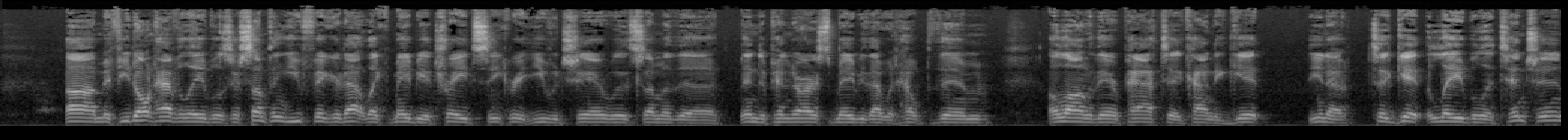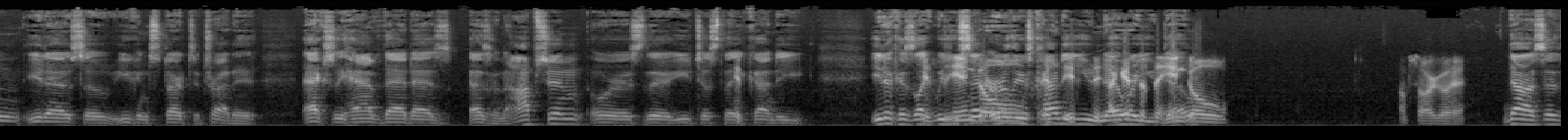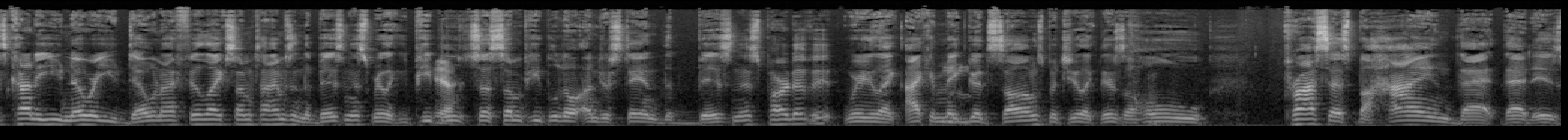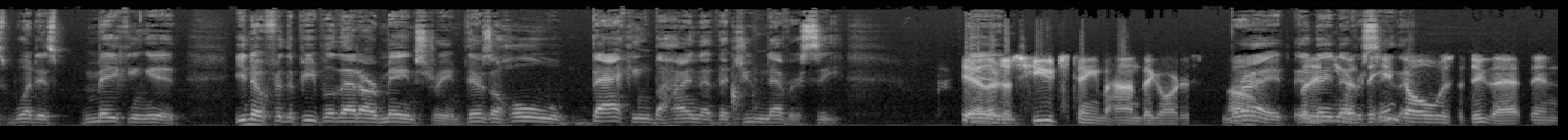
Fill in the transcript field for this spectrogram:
um, if you don't have a label, is there something you figured out, like maybe a trade secret you would share with some of the independent artists, maybe that would help them along their path to kind of get, you know, to get label attention, you know, so you can start to try to actually have that as as an option, or is there you just think kind of, you know, because like It's what the you said goal- earlier, it's kind of you the- know where you the end go. goal. I'm sorry. Go ahead. No, so it's kind of you know where you don't. I feel like sometimes in the business where like people, Yeah. so some people don't understand the business part of it. Where you're like, I can make Mm-hmm. good songs, but you're like, there's a whole process behind that that is what is making it. You know, for the people that are mainstream, there's a whole backing behind that that you never see. Yeah, And- there's a huge team behind big artists. Um, Right, but and they it, you know, if the end that. goal was to do that, then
